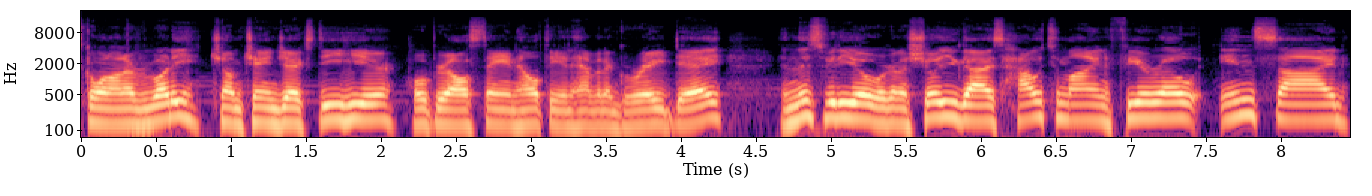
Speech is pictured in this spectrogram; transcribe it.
going on everybody? Chump Change XD here. Hope you're all staying healthy and having a great day. In this video, we're gonna show you guys how to mine Firo inside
